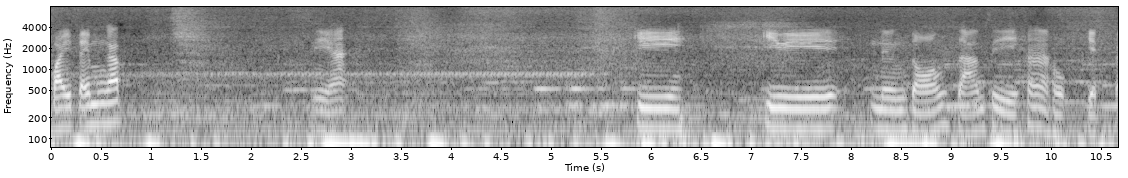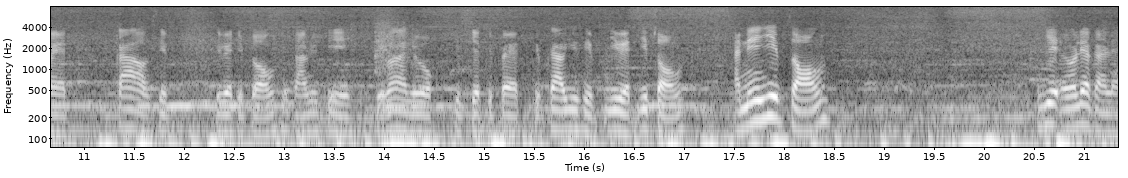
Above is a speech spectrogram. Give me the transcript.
ใบเต็มครับ นี่ฮะกี่ กี่หนึ่งสองสามสี่ห้าหกเจ็ดแปดเก้าสิบสิบเอ็ดสิบสองสิบสามสิบสี่สิบห้าสิบหกสิบเจ็ดสิบแปดสิบเก้ายี่สิบยี่สิบเอ็ดยี่สิบสองอันนี้ยี่สิบสองเยเขาเรียกอะไร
